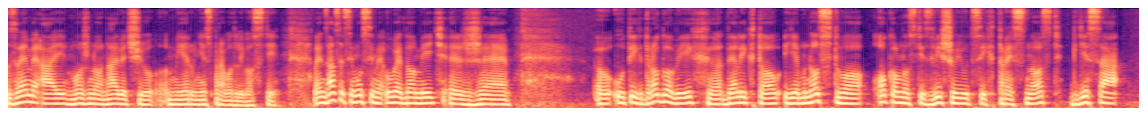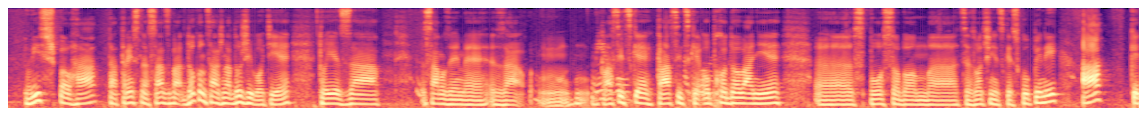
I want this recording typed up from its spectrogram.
zrejme aj možno najväčšiu mieru nespravodlivosti. Len zase si musíme uvedomiť, že u tých drogových deliktov je množstvo okolností zvyšujúcich trestnosť, kde sa vyšplhá tá trestná sadzba dokonca až na doživotie. To je za samozrejme za mm, klasické, klasické obchodovanie e, spôsobom e, cez zločinecké skupiny. A keď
